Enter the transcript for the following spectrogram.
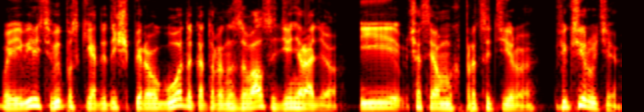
появились в выпуске от 2001 года, который назывался «День радио». И сейчас я вам их процитирую. Фиксируйте.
